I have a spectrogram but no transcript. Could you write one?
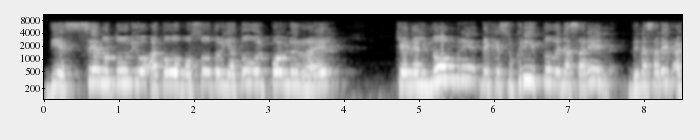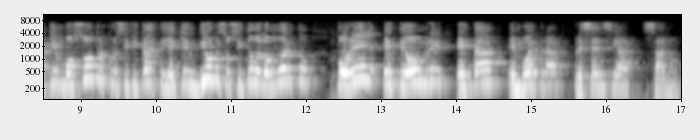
10, sea notorio a todos vosotros y a todo el pueblo de Israel que en el nombre de Jesucristo de Nazaret, de Nazaret, a quien vosotros crucificaste y a quien Dios resucitó de los muertos, por él este hombre está en vuestra presencia sano.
